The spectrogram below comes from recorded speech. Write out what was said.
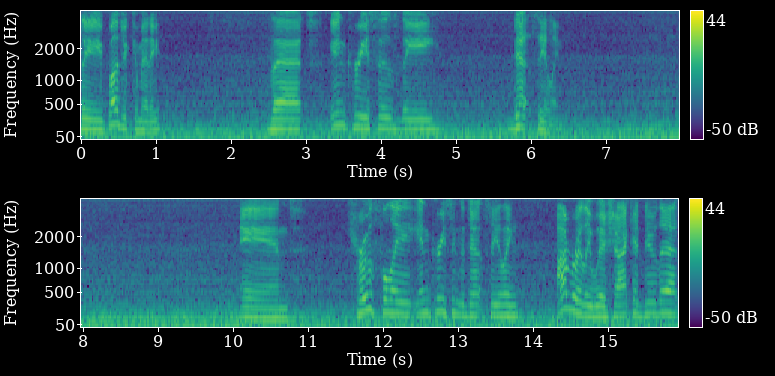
the budget committee that increases the debt ceiling. And truthfully, increasing the debt ceiling, I really wish I could do that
